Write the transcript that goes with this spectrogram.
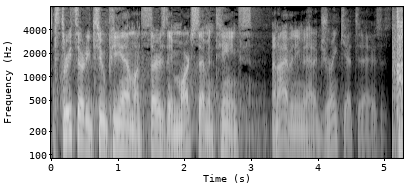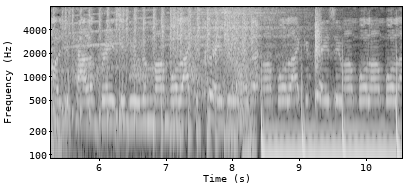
it's 3:32 p.m. on Thursday, March 17th. And I haven't even had a drink yet today. This is All you calabrese do the mumble like a crazy like a crazy like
